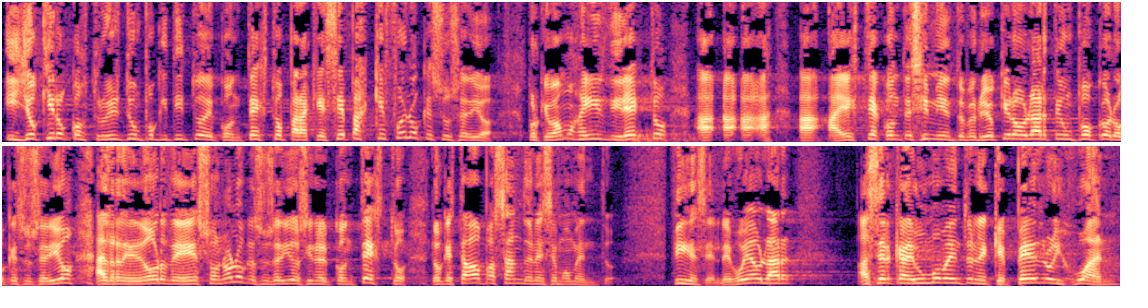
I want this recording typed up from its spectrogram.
Y yo quiero construirte un poquitito de contexto para que sepas qué fue lo que sucedió. Porque vamos a ir directo a, a, a, a, este acontecimiento, pero yo quiero hablarte un poco de lo que sucedió alrededor de eso, no lo que sucedió, sino el contexto, lo que estaba pasando en ese momento. Fíjense, les voy a hablar acerca de un momento en el que Pedro y Juan,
